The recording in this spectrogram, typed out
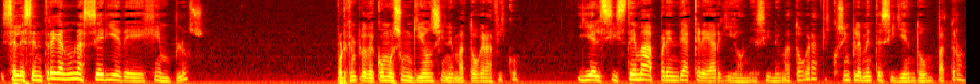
se les entregan una serie de ejemplos por ejemplo, de cómo es un guion cinematográfico, y el sistema aprende a crear guiones cinematográficos, simplemente siguiendo un patrón.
